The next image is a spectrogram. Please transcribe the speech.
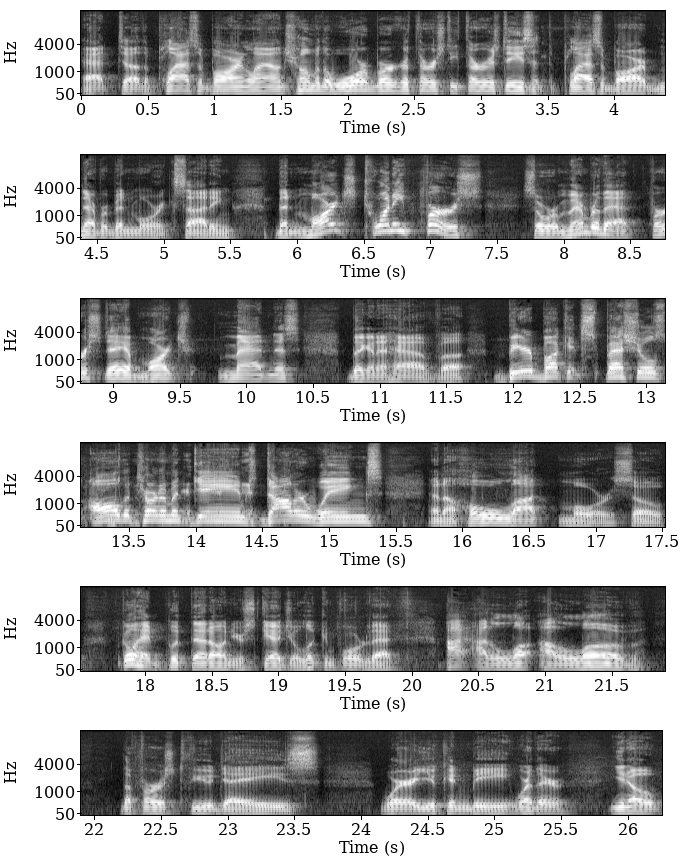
at uh, the Plaza Bar and Lounge, home of the Warburger Thirsty Thursdays at the Plaza Bar. Never been more exciting than March 21st. So remember that first day of March Madness, they're going to have uh, beer bucket specials, all the tournament games, dollar wings, and a whole lot more. So go ahead and put that on your schedule. Looking forward to that. I I, lo- I love the first few days where you can be where they're you know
